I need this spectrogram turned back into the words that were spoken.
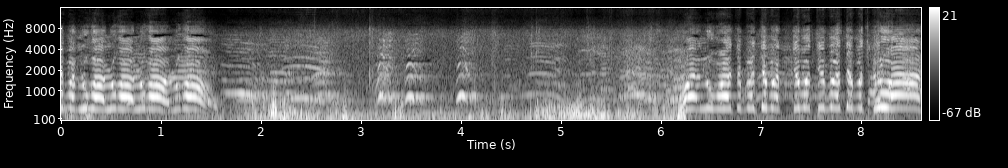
cepat lunga lunga lunga lunga. Woi lunga cepat cepat cepat cepat cepat keluar.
